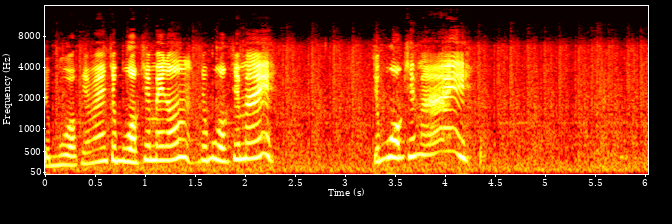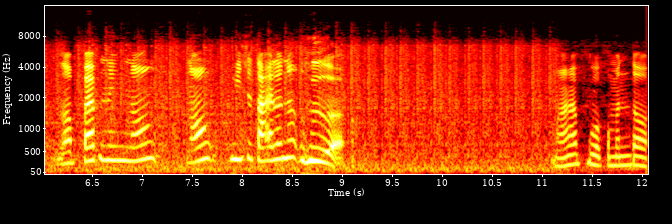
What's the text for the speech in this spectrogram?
จะบวกใช่ไหม จะบวกใช่ไหมน้อง จะบวกใช่ไหม จะบวกใช่ไหมรอแป๊บนึงน้อง น้อง พี่จะตายแล้วนะเหือมาบวกกับมันต่อ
